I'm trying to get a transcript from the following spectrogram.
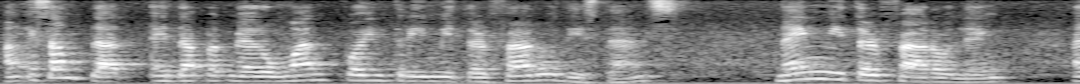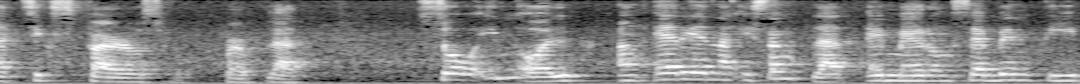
Ang isang plot ay dapat mayroong 1.3 meter furrow distance, 9 meter furrow length, at 6 furrows per plot. So in all, ang area ng isang plot ay mayroong 70.2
